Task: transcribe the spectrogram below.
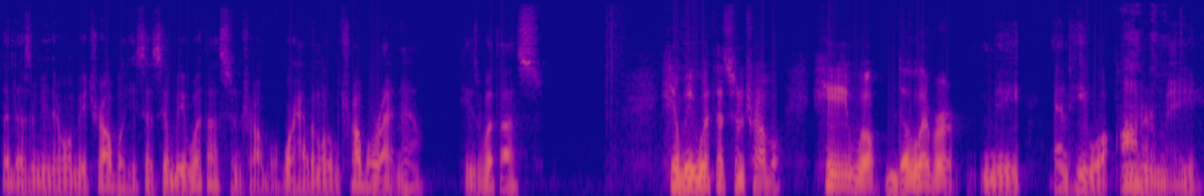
That doesn't mean there won't be trouble. He says he'll be with us in trouble. We're having a little trouble right now. He's with us. He'll be with us in trouble. He will deliver me and he will honor me.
